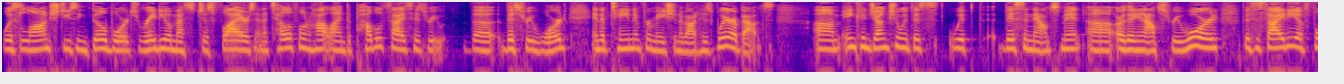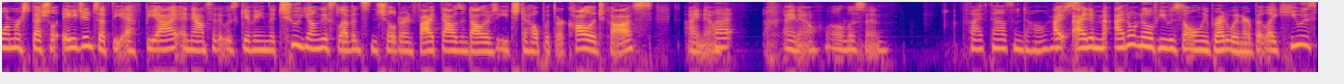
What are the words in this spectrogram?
was launched using billboards, radio messages, flyers, and a telephone hotline to publicize his re- the this reward and obtain information about his whereabouts. Um, in conjunction with this with this announcement uh, or the announced reward, the Society of Former Special Agents of the FBI announced that it was giving the two youngest Levinson children five thousand dollars each to help with their college costs. I know, But I know. Well, listen, five thousand dollars. I I, I don't know if he was the only breadwinner, but like he was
